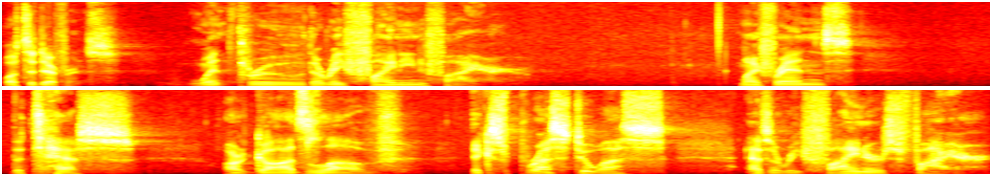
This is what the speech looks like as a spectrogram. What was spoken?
What's the difference? Went through the refining fire. My friends, the tests are God's love expressed to us as a refiner's fire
